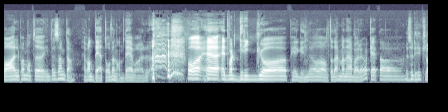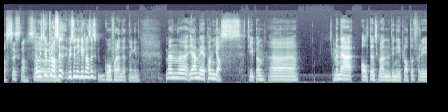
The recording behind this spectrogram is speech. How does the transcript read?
var på en måte interessant, da. Jeg fant Beethoven, han. Det var Og eh, Edvard Grieg og Per Gynt og alt det der. Men jeg bare OK, da Hvis du liker klassisk, da. Så ja, hvis, du klassisk, hvis du liker klassisk, gå for den retningen. Men uh, jeg er mer på en jazz-typen. Eh, men jeg alltid ønsker meg en vinylplate, fordi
